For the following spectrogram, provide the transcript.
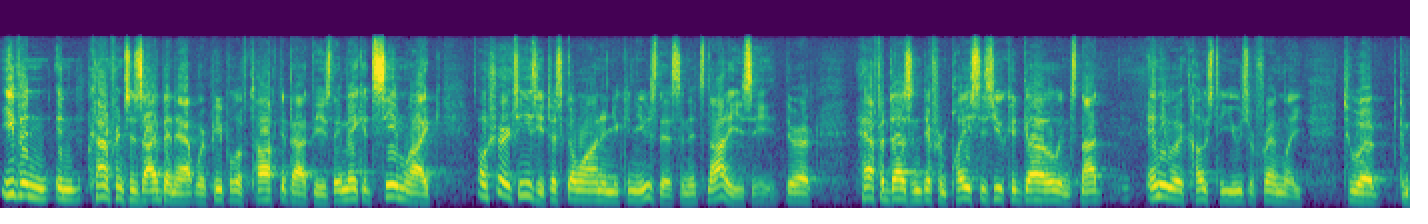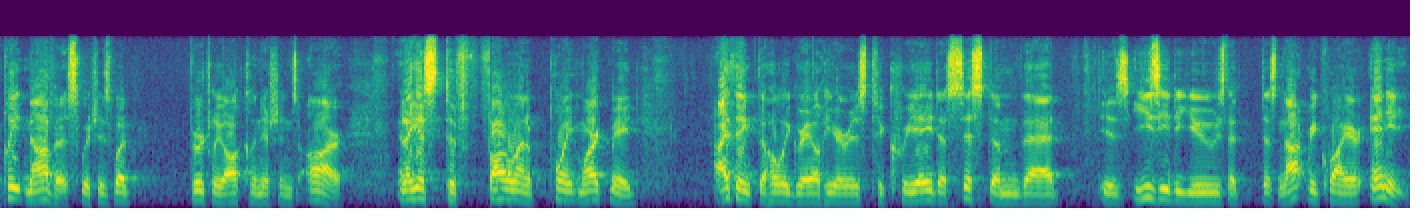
even in conferences I've been at where people have talked about these, they make it seem like oh, sure, it's easy, just go on and you can use this, and it's not easy. There are half a dozen different places you could go, and it's not anywhere close to user-friendly to a complete novice, which is what virtually all clinicians are. And I guess to follow on a point Mark made, I think the holy grail here is to create a system that is easy to use, that does not require any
